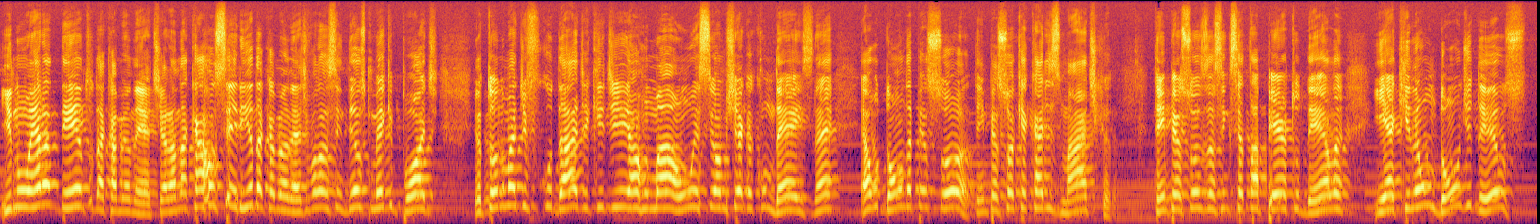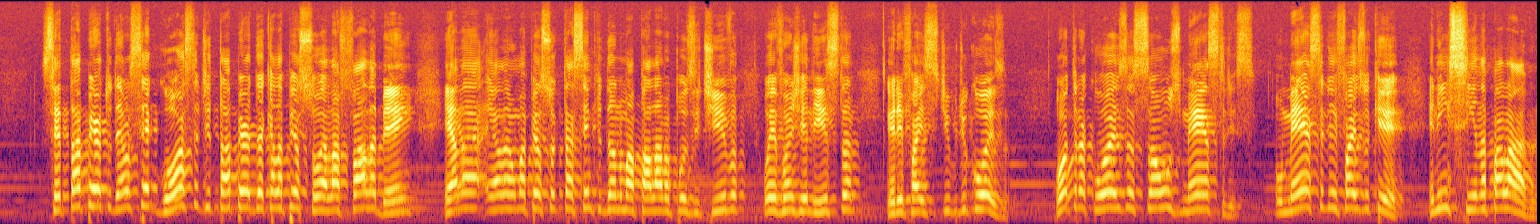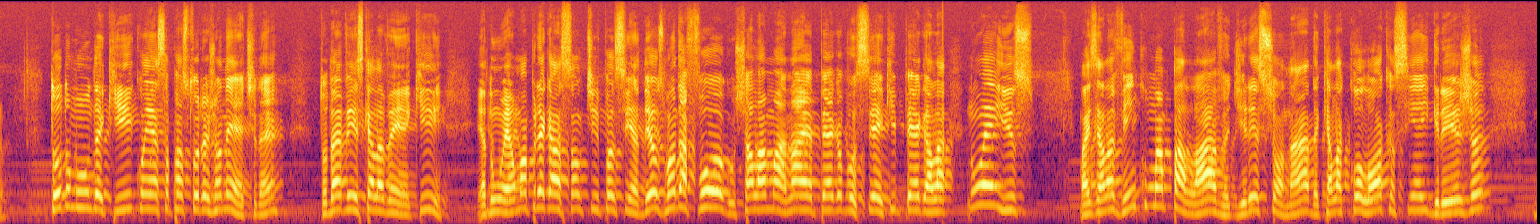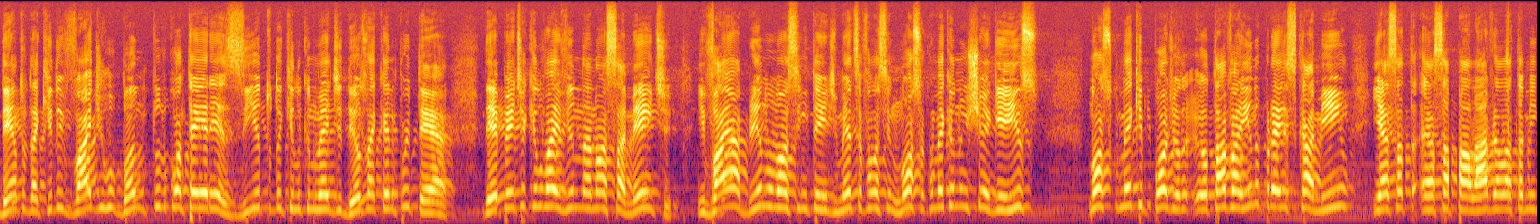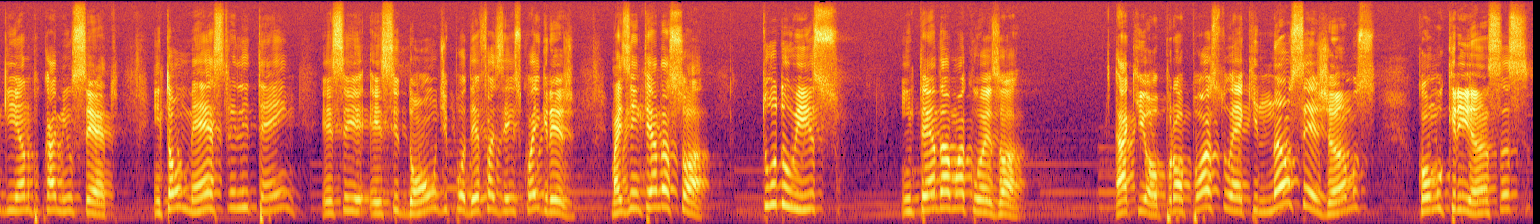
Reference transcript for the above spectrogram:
E não era dentro da caminhonete, era na carroceria da caminhonete. Falava assim, Deus, como é que pode? Eu estou numa dificuldade aqui de arrumar um, esse homem chega com dez, né? É o dom da pessoa. Tem pessoa que é carismática. Tem pessoas assim que você está perto dela e aquilo é um dom de Deus. Você está perto dela, você gosta de estar tá perto daquela pessoa. Ela fala bem, ela, ela é uma pessoa que está sempre dando uma palavra positiva. O evangelista, ele faz esse tipo de coisa. Outra coisa são os mestres. O mestre, ele faz o quê? Ele ensina a palavra. Todo mundo aqui conhece a pastora Janete, né? Toda vez que ela vem aqui, é, não é uma pregação tipo assim, Deus manda fogo, xalamanaia, pega você aqui, pega lá. Não é isso mas ela vem com uma palavra direcionada que ela coloca assim a igreja dentro daquilo e vai derrubando tudo quanto é heresia, tudo aquilo que não é de Deus vai caindo por terra. De repente aquilo vai vindo na nossa mente e vai abrindo o nosso entendimento. Você fala assim: nossa, como é que eu não enxerguei isso? Nossa, como é que pode? Eu estava indo para esse caminho e essa, essa palavra ela está me guiando para o caminho certo. Então o mestre ele tem esse, esse dom de poder fazer isso com a igreja. Mas entenda só, tudo isso Entenda uma coisa, ó. Aqui, ó, o propósito é que não sejamos como crianças,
